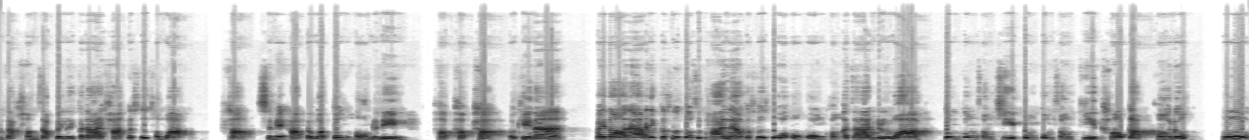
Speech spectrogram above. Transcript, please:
ำจากคำศัพท์ไปเลยก็ได้ค่ะ ก็คือคำว่าผักใช่ไหมคะแปลว่าต้นหอมนั่นเองผักผักผักโอเคนะไปต่อนะคะอันนี้ก็คือตัวสุดท้ายแล้วก็คือตัวองค์องของอาจารย์ หรือว่ากลมๆสองขีดกลมๆสองขีดเท่ากับฮอนกฮูก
